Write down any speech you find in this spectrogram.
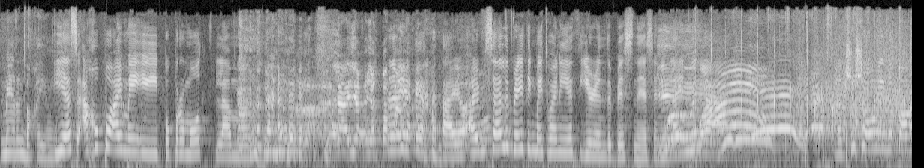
Meron ba kayong... Yes, ako po ay may ipopromote lamang. Naiyak-iyak pa tayo. Naiyak pa tayo. I'm celebrating my 20th year in the business and in line with that, Magsushowing na po ang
